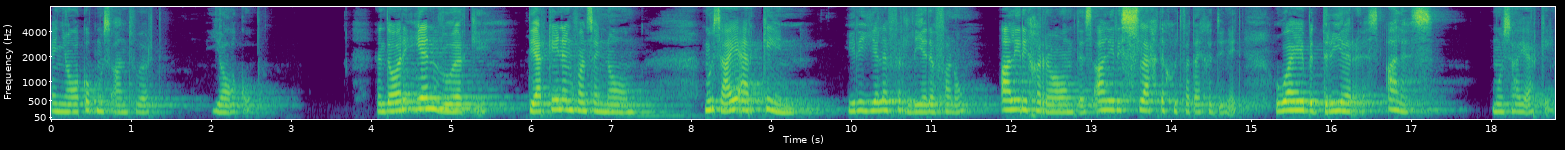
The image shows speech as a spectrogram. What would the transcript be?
En Jakob moes antwoord, "Jakob." In daardie een woordjie, die erkenning van sy naam, moes hy erken hierdie hele verlede van hom. Al hierdie geraamtes, al hierdie slegte goed wat hy gedoen het, hoe hy bedrieër is, alles moes hy erken.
